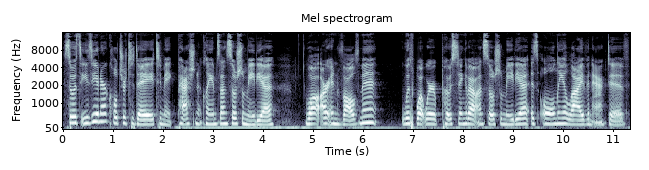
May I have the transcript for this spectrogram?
So it's easy in our culture today to make passionate claims on social media while our involvement with what we're posting about on social media is only alive and active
